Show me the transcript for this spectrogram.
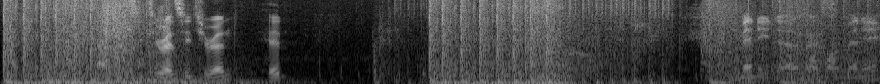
CT red, CT red, hit. Mini dead, one more mini.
